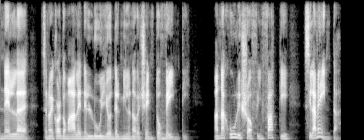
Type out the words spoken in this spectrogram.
nel, se non ricordo male, nel luglio del 1920. Anna Kulishov infatti si lamenta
